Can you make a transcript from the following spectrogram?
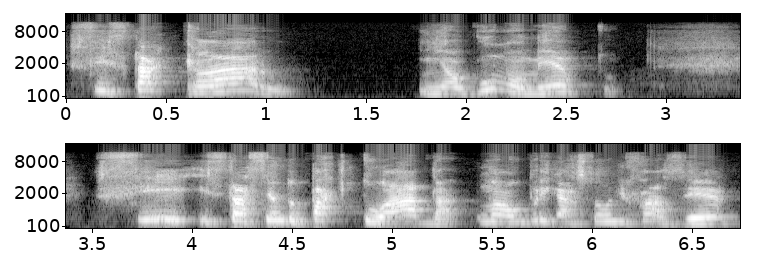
se está claro, em algum momento, se está sendo pactuada uma obrigação de fazer.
